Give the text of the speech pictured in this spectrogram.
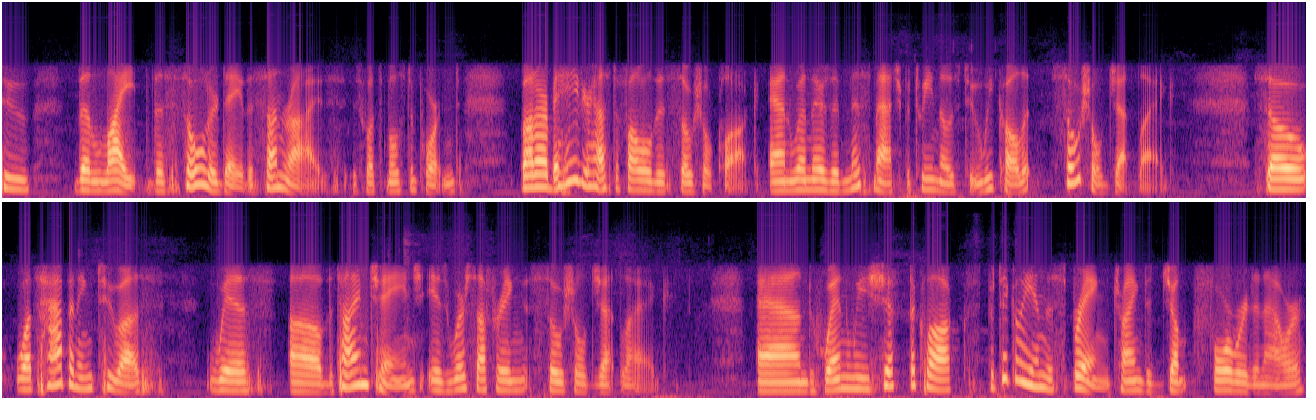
to the light, the solar day, the sunrise is what's most important. But our behavior has to follow this social clock. And when there's a mismatch between those two, we call it social jet lag. So what's happening to us with uh, the time change is we're suffering social jet lag. And when we shift the clocks, particularly in the spring, trying to jump forward an hour,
